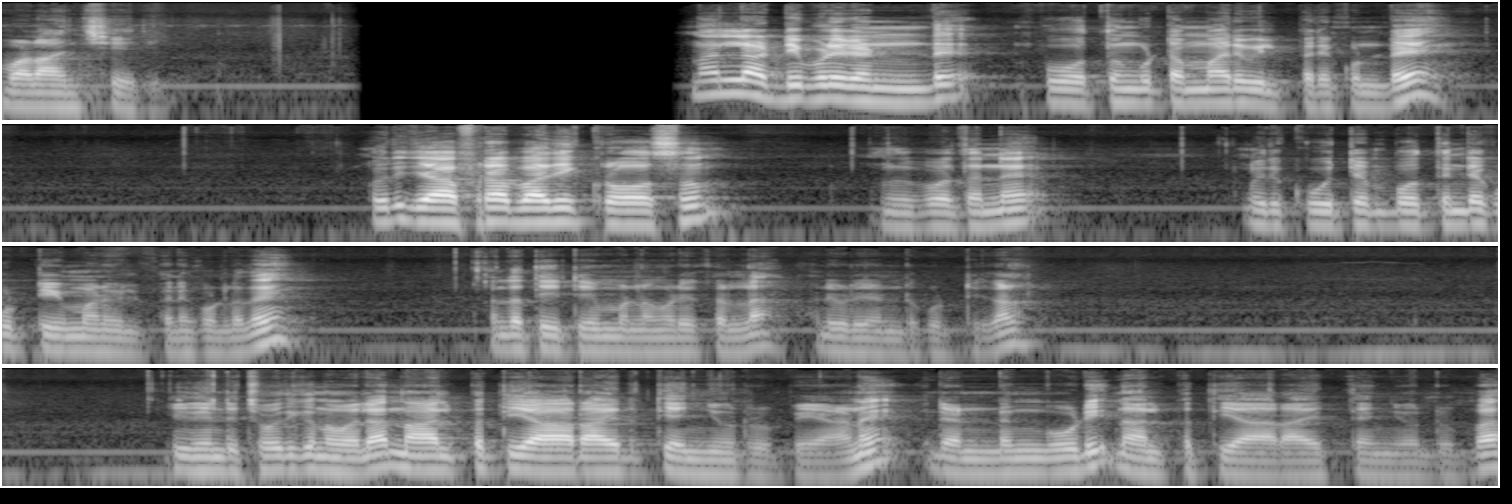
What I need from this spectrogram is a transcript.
വളാഞ്ചേരി. നല്ല അടിപൊളി രണ്ട് പോത്തുംകുട്ടന്മാർ വിൽപ്പനക്കുണ്ട്. ഒരു ജാഫറാബാദി ക്രോസും അതുപോലെ തന്നെ ഒരു കൂറ്റൻ പോത്തിന്റെ കുട്ടിയുമാണ് വിൽപ്പനക്കുള്ളത്. നല്ല തീറ്റയും വെള്ളം കൂടിയൊക്കെ ഉള്ള അടിപൊളി രണ്ട് കുട്ടികൾ. ഇതിന്റെ ചോദിക്കുന്ന പോലെ നാൽപ്പത്തി ആറായിരത്തി അഞ്ഞൂറ് രൂപയാണ്. രണ്ടും കൂടി നാൽപ്പത്തി ആറായിരത്തി അഞ്ഞൂറ് രൂപ.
